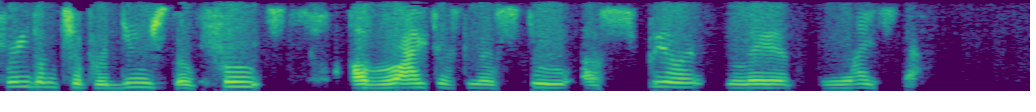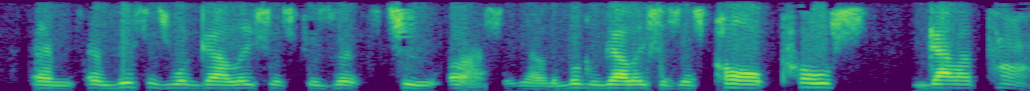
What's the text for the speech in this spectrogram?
freedom to produce the fruits of righteousness through a spirit-led lifestyle. And, and this is what Galatians presents to us. Now, the book of Galatians is called Pros Galatas,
